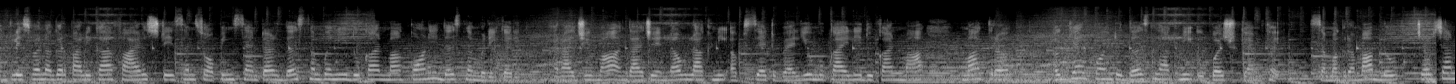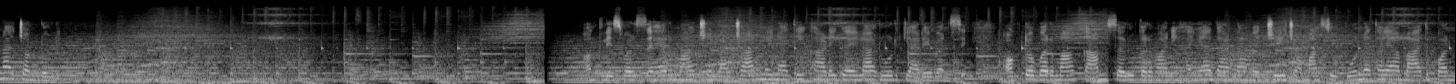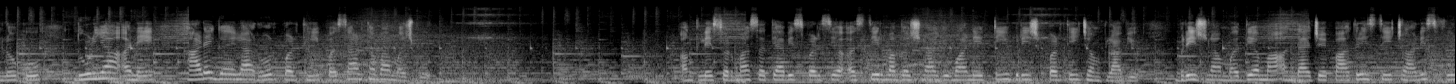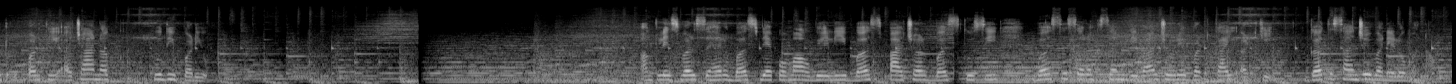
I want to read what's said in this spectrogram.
અંકલેશ્વર નગરપાલિકા fire station shopping centre દસ નંબરની દુકાનમાં કોણે દસ નંબરી કરી? હરાજીમાં અંદાજે નવ લાખની અપસેટ વેલ્યુ મુકાયેલી દુકાનમાં માત્ર અગિયાર પોઈન્ટ દસ લાખની ઉપજ કેમ થઈ? સમગ્ર મામલો ચર્ચાના ચકડોળે અંકલેશ્વર શહેરમાં છેલ્લા ચાર મહિનાથી ખાડે ગયેલા રોડ ક્યારે બનશે? ઓક્ટોબરમાં કામ શરૂ કરવાની હૈયાદારના વચ્ચે ચોમાસું પૂર્ણ થયા બાદ પણ લોકો ધૂળિયા અને ખાડે ગયેલા રોડ પરથી પસાર થવા મજબૂર. અંકલેશ્વરમાં સત્યાવીસ વર્ષીય અસ્થિર મગજના યુવાને ટી બ્રિજ પરથી ઝંપલાવ્યું. બ્રિજના મધ્યમાં અંદાજે પાંત્રીસથી ચાલીસ ફૂટ ઉપરથી અચાનક કૂદી પડ્યું. અંકલેશ્વર શહેર બસ ડેપોમાં ઉભેલી બસ પાછળ બસ ઘૂસી બસ સંરક્ષણ દિવાલ જોડે ભટકાઈ અટકી. ગત સાંજે બનેલો બનાવ.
